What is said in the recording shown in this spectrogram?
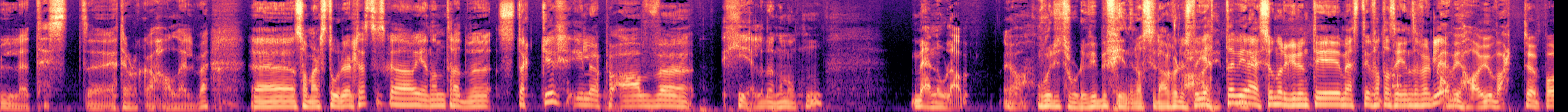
øltest eh, etter klokka halv elleve. Sommerens store øltest. Vi skal gjennom 30 stykker i løpet av hele denne måneden. Men Olav, hvor tror du vi befinner oss i dag? Har du lyst til å gjette? Vi reiser jo Norge rundt i mest i fantasien, Ja, selvfølgelig. vi har jo vært på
